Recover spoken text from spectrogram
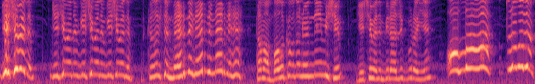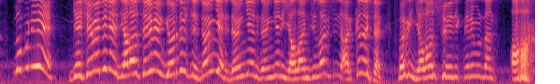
Geçemedim. Geçemedim, geçemedim, geçemedim. Arkadaşlar nerede, nerede, nerede? Heh. Tamam balık havadan öndeymişim. Geçemedim birazcık burayı. Allah! Duramadım. La bu niye? Geçemediniz. Yalan söylemeyin. Gördüm sizi. Dön geri, dön geri, dön geri. Yalancılar siz arkadaşlar. Bakın yalan söyledikleri buradan. Aha.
